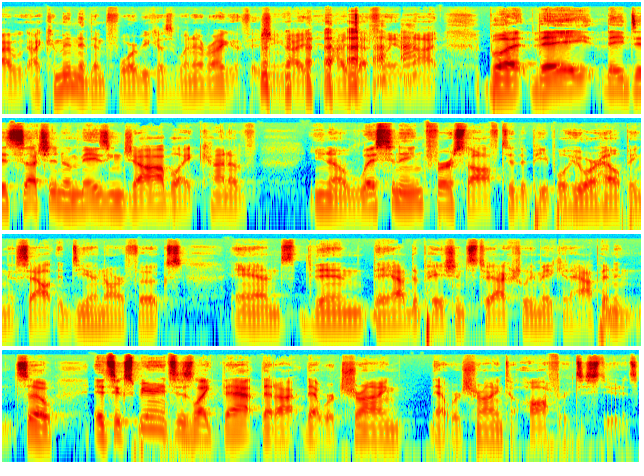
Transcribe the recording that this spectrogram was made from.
i, I commended them for because whenever i go fishing i, I definitely am not. But they they did such an amazing job like kind of you know listening first off to the people who are helping us out the dnr folks and then they have the patience to actually make it happen. And so it's experiences like that that I, that we're trying that we're trying to offer to students.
